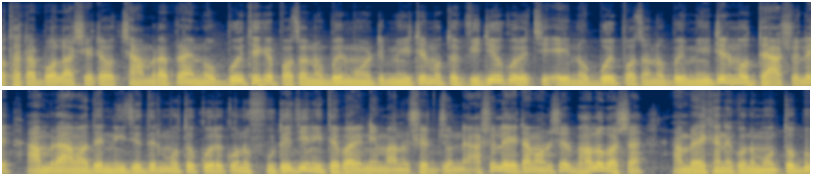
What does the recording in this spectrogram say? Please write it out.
কথাটা বলা, সেটা হচ্ছে আমরা প্রায় নব্বই থেকে পঁচানব্বই মিনিটের মতো ভিডিও করেছি। এই নব্বই, পঁচানব্বই মিনিটের মধ্যে আসলে আমরা আমাদের নিজেদের মতো করে কোনো ফুটেজই নিতে পারিনি মানুষের জন্য। আসলে এটা মানুষের ভালোবাসা, আমরা এখানে কোনো মন্তব্য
